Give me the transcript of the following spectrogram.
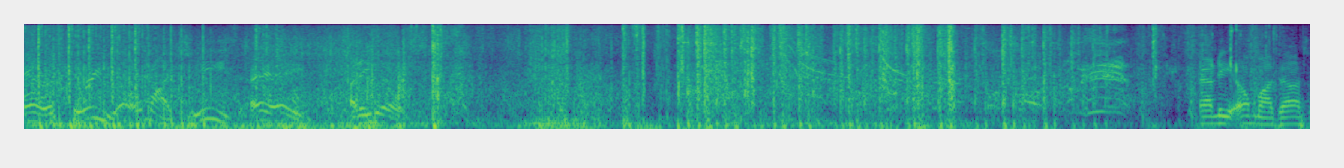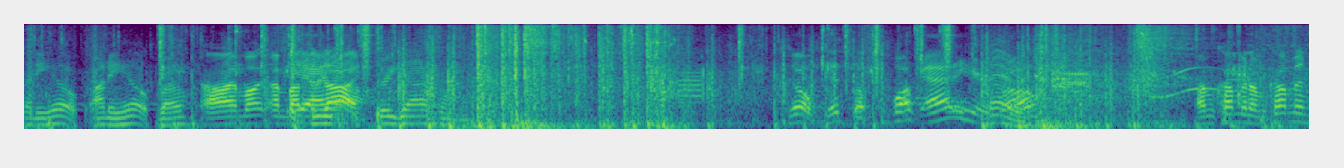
Oh, it's three. Oh my jeez. Hey, hey. I need help. I need, oh my gosh, I need help. I need help, bro. Uh, I'm, I'm about Yeah, to die. Three guys on me. Yo, get the fuck out of here, bro. I'm coming, I'm coming.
